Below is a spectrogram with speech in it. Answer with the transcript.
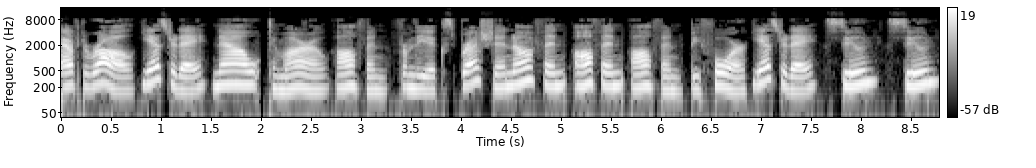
After all, yesterday, now, tomorrow, often, from the expression often, often, often, before, yesterday, soon, soon,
